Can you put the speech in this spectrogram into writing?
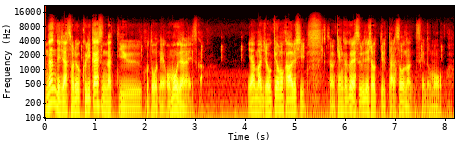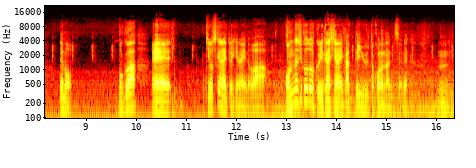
ー、なんでじゃあそれを繰り返すんだっていうことをね、思うじゃないですか。いや、まあ状況も変わるし、その喧嘩ぐらいするでしょって言ったらそうなんですけども、でも、僕は、えー、気をつけないといけないのは、同じことを繰り返してないかっていうところなんですよね。うん。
